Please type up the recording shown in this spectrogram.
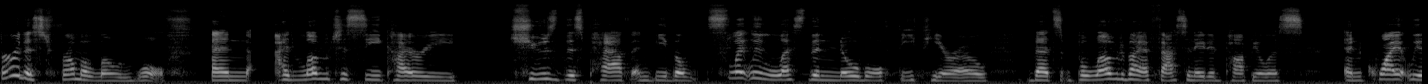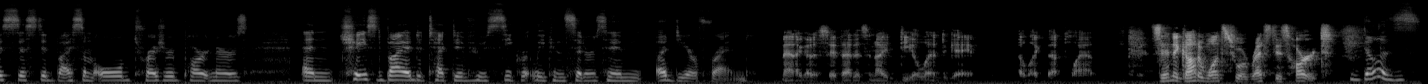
furthest from a lone wolf. And I'd love to see Kairi choose this path and be the slightly less than noble thief hero that's beloved by a fascinated populace and quietly assisted by some old treasured partners and chased by a detective who secretly considers him a dear friend. Man, I gotta say, that is an ideal end game. I like that plan. Zenigata wants to arrest his heart. He does.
